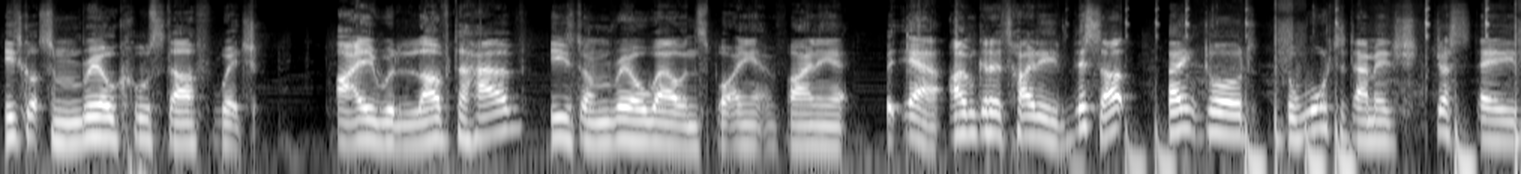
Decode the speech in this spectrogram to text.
He's got some real cool stuff, which I would love to have. He's done real well in spotting it and finding it. But yeah, I'm going to tidy this up. Thank God the water damage just stayed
